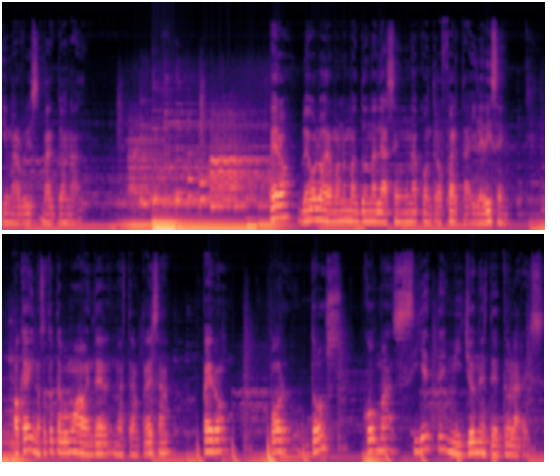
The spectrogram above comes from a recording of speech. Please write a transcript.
y Maurice McDonald. Pero luego los hermanos McDonald le hacen una contraoferta y le dicen, ok, nosotros te vamos a vender nuestra empresa, pero por 2,7 millones de dólares.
